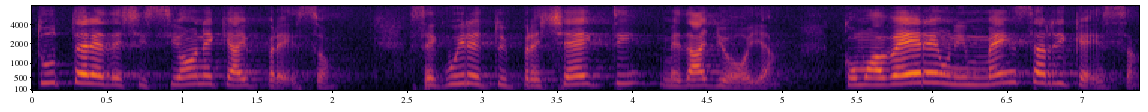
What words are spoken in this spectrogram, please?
tutte le decisioni che hai preso. Seguire i tuoi precetti mi dà gioia, come avere un'immensa ricchezza.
